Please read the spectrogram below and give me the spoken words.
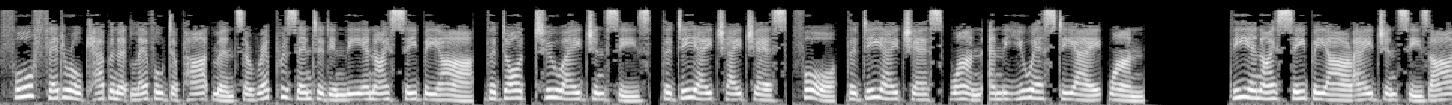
Four federal cabinet-level departments are represented in the NICBR, the DOD two agencies, the DHHS 4, the DHS 1, and the USDA 1. The NICBR agencies are,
